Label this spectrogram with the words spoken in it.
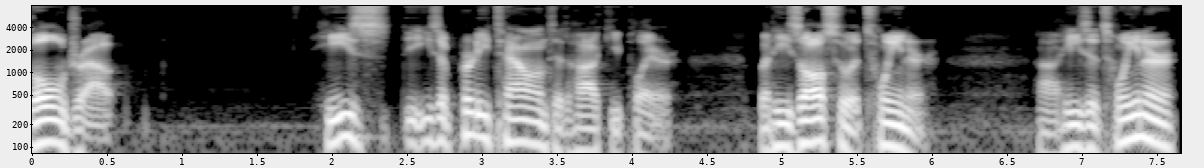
goal drought. He's he's a pretty talented hockey player, but he's also a tweener. Uh, he's a tweener,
